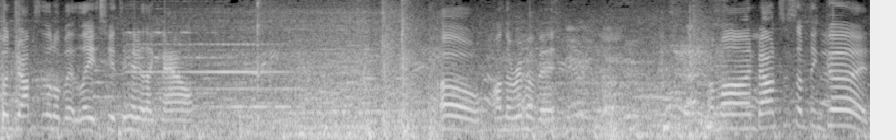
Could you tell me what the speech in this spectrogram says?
This one drops a little bit late, so you have to hit it like now. Oh, on the rim of it. Come on, bounce to something good.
